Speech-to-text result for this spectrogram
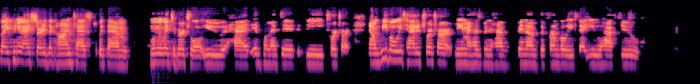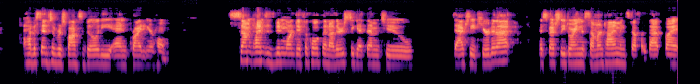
like when you guys started the contest with them when we went to virtual, you had implemented the chore chart. Now we've always had a chore chart. Me and my husband have been of the firm belief that you have to have a sense of responsibility and pride in your home sometimes it's been more difficult than others to get them to to actually adhere to that especially during the summertime and stuff like that but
